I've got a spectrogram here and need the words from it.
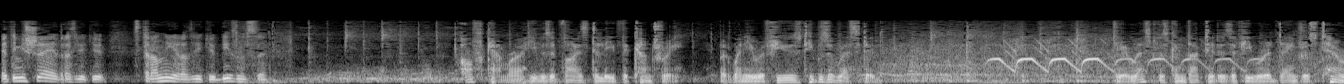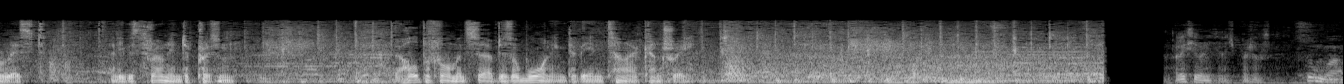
Это мешает развитию страны развитию бизнеса. Off camera, he was advised to leave the country, but when he refused, he was arrested. The arrest was conducted as if he were a dangerous terrorist, and he was thrown into prison. The whole performance served as a warning to the entire country. Алексей Валентинович, пожалуйста. Сумма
